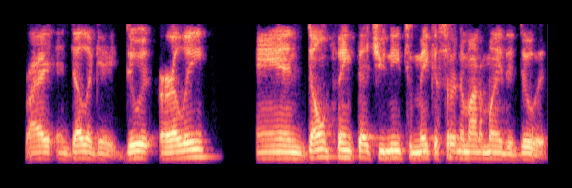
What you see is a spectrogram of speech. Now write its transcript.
right? And delegate. Do it early and don't think that you need to make a certain amount of money to do it,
